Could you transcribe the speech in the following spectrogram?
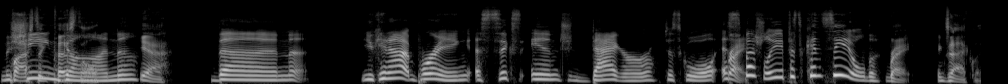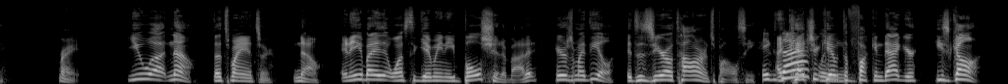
machine gun, Yeah. then you cannot bring a six inch dagger to school, Right. especially if it's concealed. Right. Exactly. Right. You uh no, that's my answer. No. And anybody that wants to give me any bullshit about it, here's my deal. It's a zero tolerance policy. Exactly. I catch your kid with the fucking dagger, he's gone.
